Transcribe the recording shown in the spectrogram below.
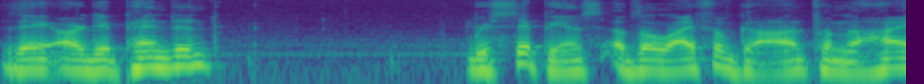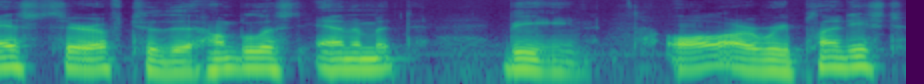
They are dependent recipients of the life of God, from the highest seraph to the humblest animate being. All are replenished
